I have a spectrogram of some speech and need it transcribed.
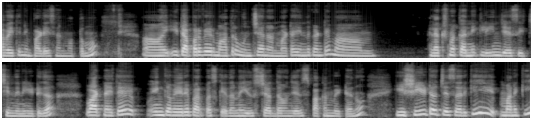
అవైతే నేను పడేసాను మొత్తము. ఈ టపర్వేర్ మాత్రం ఉంచాను అనమాట ఎందుకంటే మా లక్ష్మక్ అన్ని క్లీన్ చేసి ఇచ్చింది నీట్గా. వాటిని అయితే ఇంకా వేరే పర్పస్కి ఏదైనా యూస్ చేద్దామని చెప్పేసి పక్కన పెట్టాను. ఈ షీట్ వచ్చేసరికి మనకి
